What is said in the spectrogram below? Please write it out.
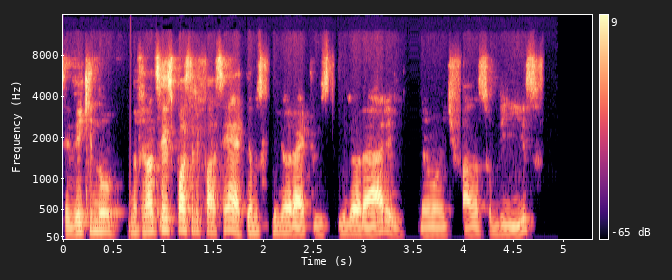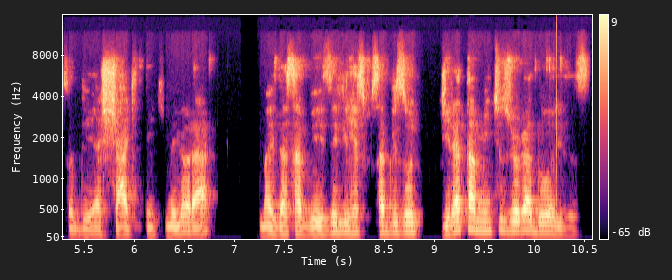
Você vê que no, no final dessa resposta ele fala assim, é, temos que melhorar, temos que melhorar. Ele normalmente fala sobre isso, sobre achar que tem que melhorar mas dessa vez ele responsabilizou diretamente os jogadores. assim.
